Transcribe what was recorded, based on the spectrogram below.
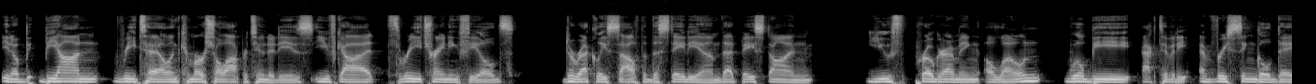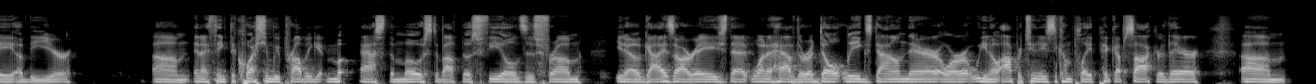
you know b- beyond retail and commercial opportunities, you've got three training fields directly south of the stadium that, based on youth programming alone, will be activity every single day of the year. Um, and I think the question we probably get asked the most about those fields is from you know guys our age that want to have their adult leagues down there, or you know opportunities to come play pickup soccer there. Um,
